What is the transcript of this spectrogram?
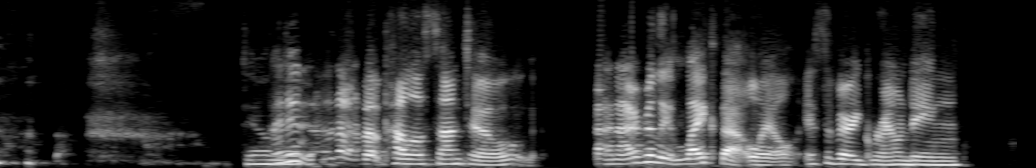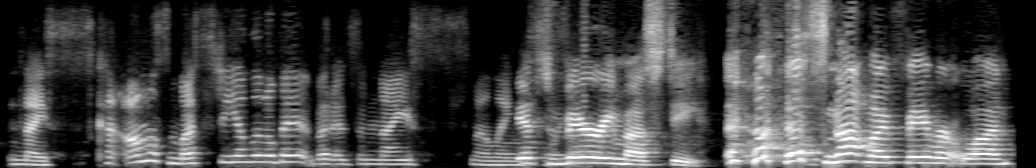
I didn't know that about Palo Santo and I really like that oil. It's a very grounding, nice, almost musty a little bit, but it's a nice smelling. It's oil. very musty. It's not my favorite one.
